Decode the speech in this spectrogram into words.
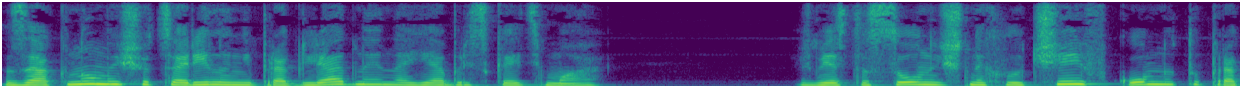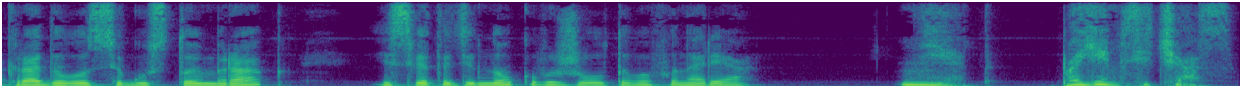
За окном еще царила непроглядная ноябрьская тьма. Вместо солнечных лучей в комнату прокрадывался густой мрак и свет одинокого желтого фонаря. «Нет, поем сейчас.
